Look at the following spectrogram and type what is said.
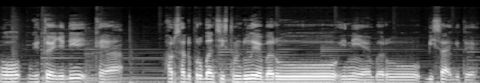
Oh gitu ya. Jadi kayak harus ada perubahan sistem dulu ya baru ini ya baru bisa gitu ya.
